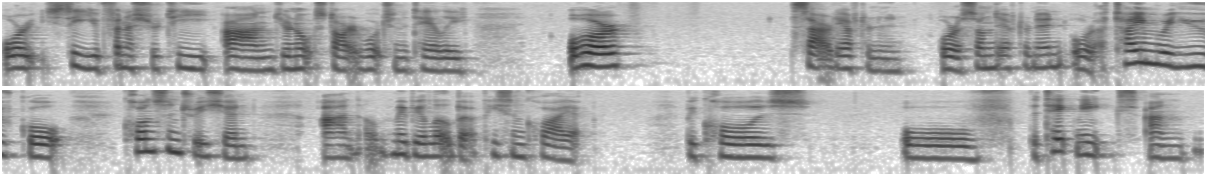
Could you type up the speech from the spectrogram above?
or see you've finished your tea and you're not started watching the telly or Saturday afternoon or a Sunday afternoon or a time where you've got concentration and maybe a little bit of peace and quiet because of the techniques and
